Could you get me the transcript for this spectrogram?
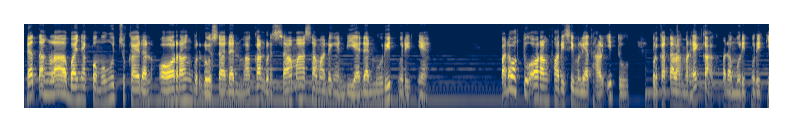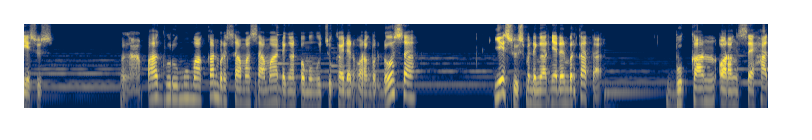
datanglah banyak pemungut cukai dan orang berdosa dan makan bersama-sama dengan dia dan murid-muridnya. Pada waktu orang Farisi melihat hal itu, berkatalah mereka kepada murid-murid Yesus, "Mengapa gurumu makan bersama-sama dengan pemungut cukai dan orang berdosa?" Yesus mendengarnya dan berkata, "Bukan orang sehat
